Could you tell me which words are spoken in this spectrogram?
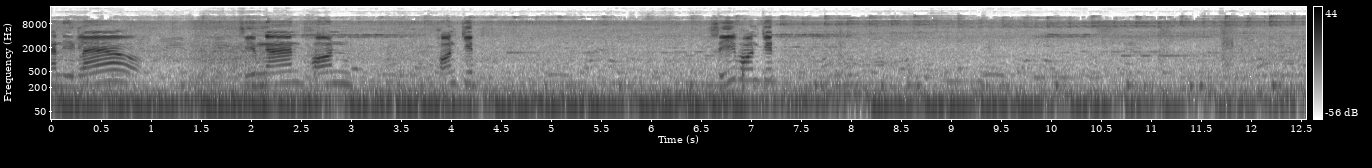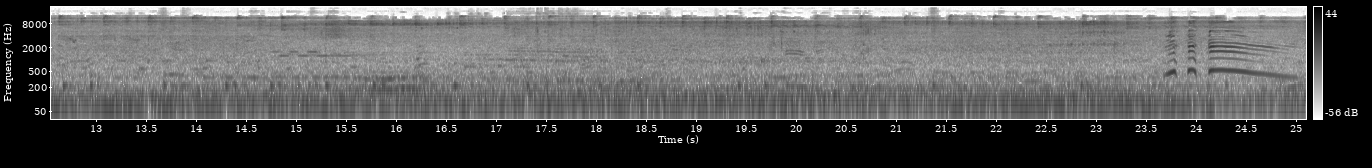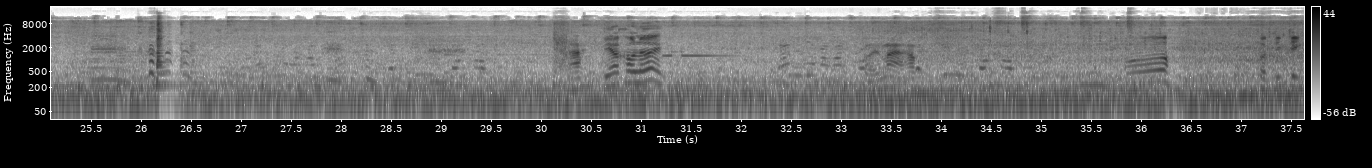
กันอีกแล้ว ทีมงานพรพรกิจสีพรกิจ เดี๋ยวเข้าเลย สวยมากครับ โอ้สดจริง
